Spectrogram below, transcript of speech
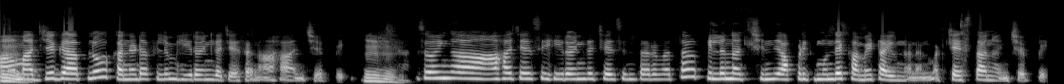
ఆ. మధ్య గ్యాప్లో కన్నడ ఫిలిం హీరోయిన్గా చేశాను ఆహా అని చెప్పి. సో ఇంకా ఆహా చేసి హీరోయిన్గా చేసిన తర్వాత పిల్ల నచ్చింది అప్పటికి ముందే కమిట్ అయి ఉన్నాను అనమాట చేస్తాను అని చెప్పి.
